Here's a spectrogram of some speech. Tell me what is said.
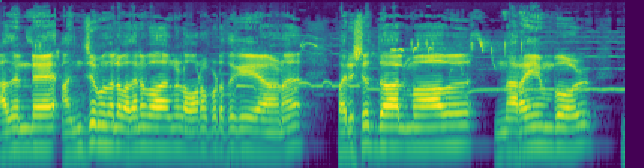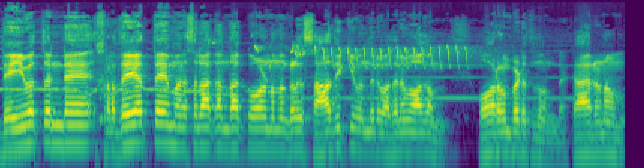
അതിന്റെ അഞ്ച് മുതൽ വചനഭാഗങ്ങൾ ഓർമ്മപ്പെടുത്തുകയാണ്. പരിശുദ്ധാത്മാവ് നിറയുമ്പോൾ ദൈവത്തിന്റെ ഹൃദയത്തെ മനസ്സിലാക്കാൻ തക്കവണ്ണം നിങ്ങൾക്ക് സാധിക്കുമെന്നൊരു വചനഭാഗം ഓർമ്മപ്പെടുത്തുന്നുണ്ട്. കാരണം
